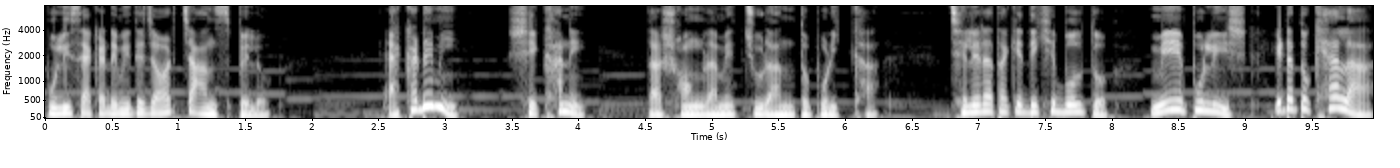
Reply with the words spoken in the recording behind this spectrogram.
পুলিশ একাডেমিতে যাওয়ার চান্স পেল। একাডেমি? সেখানে? তার সংগ্রামের চূড়ান্ত পরীক্ষা। ছেলেরা তাকে দেখে বলতো, মেয়ে পুলিশ, এটা তো খেলা,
